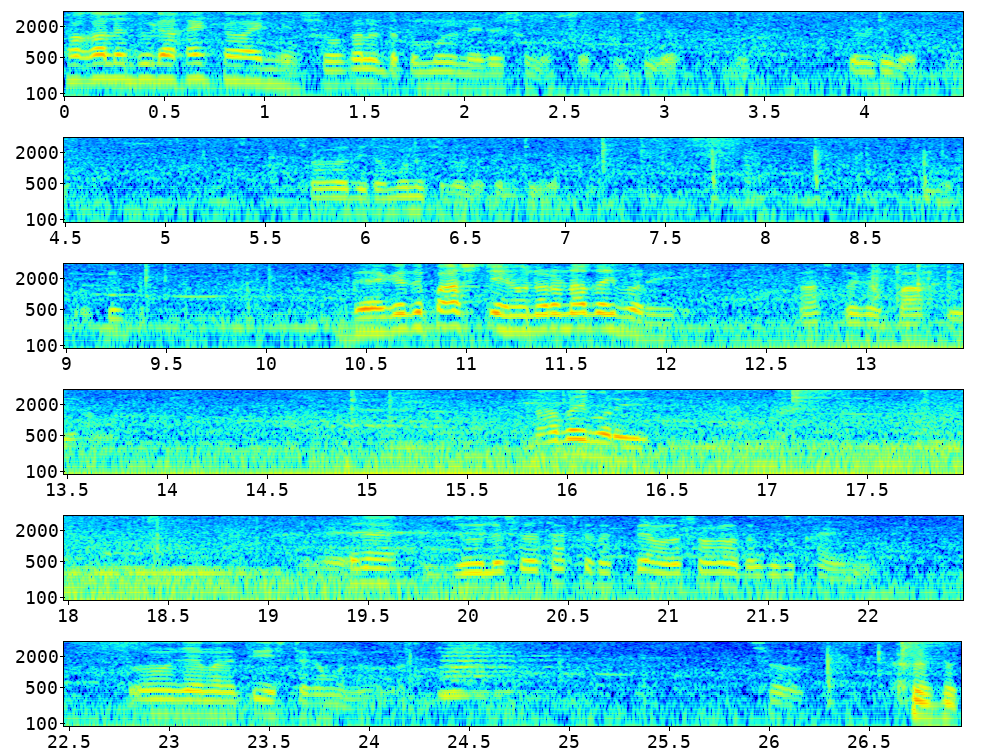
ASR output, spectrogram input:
সকালে দুটা খাইছে হয় না। সকালেরটা তো মনে নেই এটাই সমস্যা। ঠিক আছে তাহলে ঠিক আছে। দুটা মনে ছিল না ঠিক আছে ঠিক আছে ওকে দেখা গেছে পাঁচ টাকা ওনারা না যাই পারে। পাঁচ টাকা বাসে হাওয়া না যাই পারে। মানে জুয়েলের সাথে থাকতে থাকতে আমাদের সকালে তো কিছু খাইনি। তো অনুযায়ী মানে তিরিশ টাকা মনে হলো ছো।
